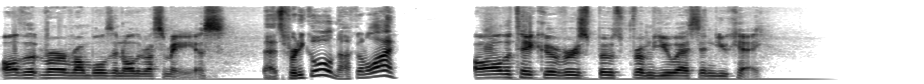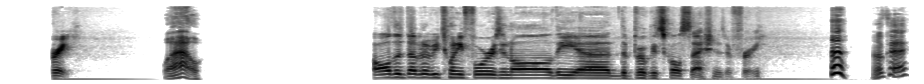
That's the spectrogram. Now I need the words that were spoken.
all the Royal Rumbles, and all the WrestleManias. That's pretty cool, not gonna lie. All the takeovers, both from US and UK. Free. Wow. All the WWE 24s and all the uh, the Broken Skull sessions are free. Okay.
